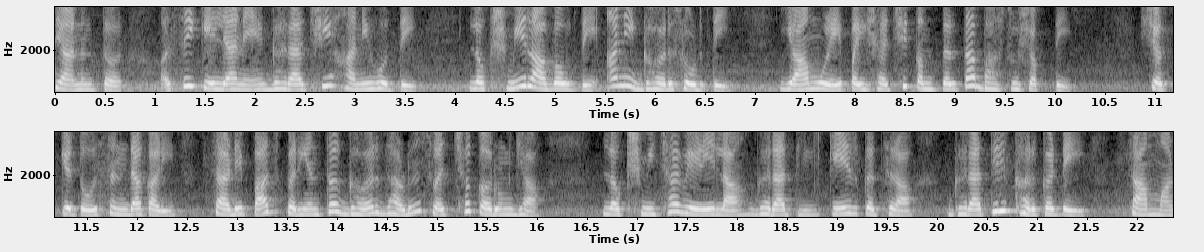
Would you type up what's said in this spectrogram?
त्यानंतर असे केल्याने घराची हानी होते. लक्ष्मी रागवते आणि घर सोडते. यामुळे पैशाची कमतरता भासू शकते. शक्यतो संध्याकाळी साडेपाचपर्यंत घर झाडून स्वच्छ करून घ्या. लक्ष्मीच्या वेळेला घरातील केर कचरा घरातील खरकटे सामान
